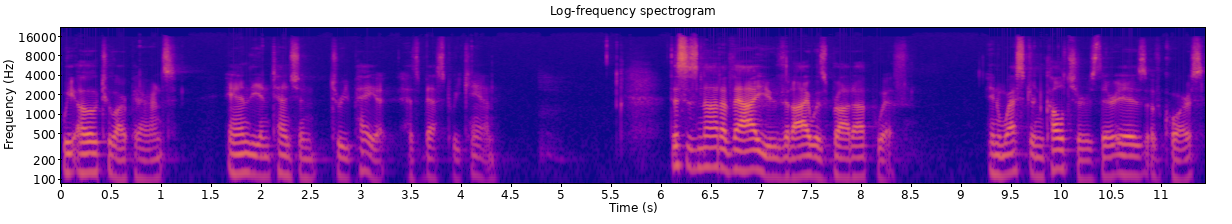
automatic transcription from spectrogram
we owe to our parents and the intention to repay it as best we can. This is not a value that I was brought up with. In Western cultures, there is, of course,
